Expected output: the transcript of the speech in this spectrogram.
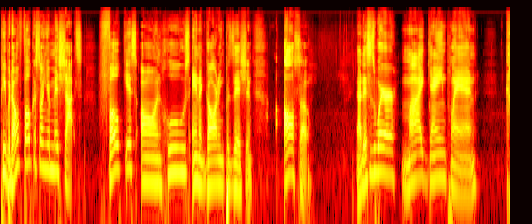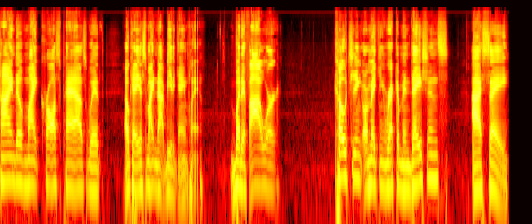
People don't focus on your miss shots. Focus on who's in a guarding position. Also, now this is where my game plan kind of might cross paths with, okay, this might not be the game plan. But if I were coaching or making recommendations, I say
